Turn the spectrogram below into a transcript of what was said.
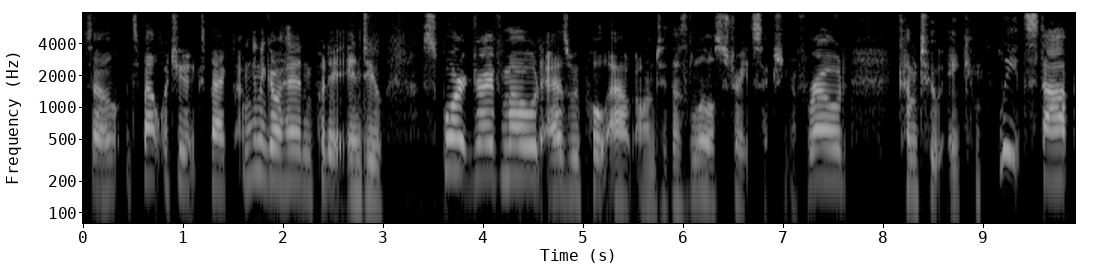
so it's about what you'd expect. I'm gonna go ahead and put it into sport drive mode as we pull out onto this little straight section of road, come to a complete stop,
